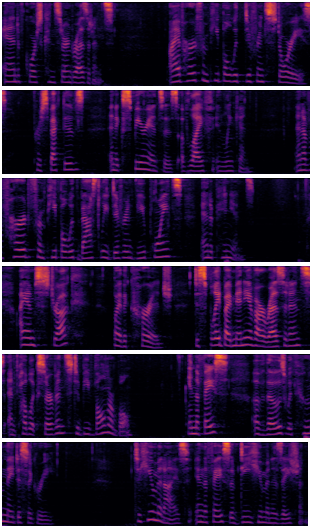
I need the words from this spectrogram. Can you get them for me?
and of course, concerned residents. I have heard from people with different stories, perspectives, and experiences of life in Lincoln. And I've heard from people with vastly different viewpoints and opinions. I am struck by the courage displayed by many of our residents and public servants to be vulnerable in the face of those with whom they disagree to humanize in the face of dehumanization.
